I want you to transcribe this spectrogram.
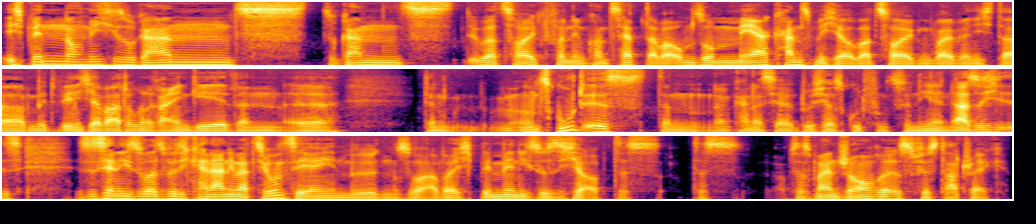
ich bin noch nicht so ganz, so ganz überzeugt von dem Konzept, aber umso mehr kann es mich ja überzeugen, weil wenn ich da mit wenig Erwartungen reingehe, dann, äh, dann uns gut ist, dann, dann kann das ja durchaus gut funktionieren. Also ich, es, es ist ja nicht so, als würde ich keine Animationsserien mögen, so, aber ich bin mir nicht so sicher, ob das, das, ob das mein Genre ist für Star Trek.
